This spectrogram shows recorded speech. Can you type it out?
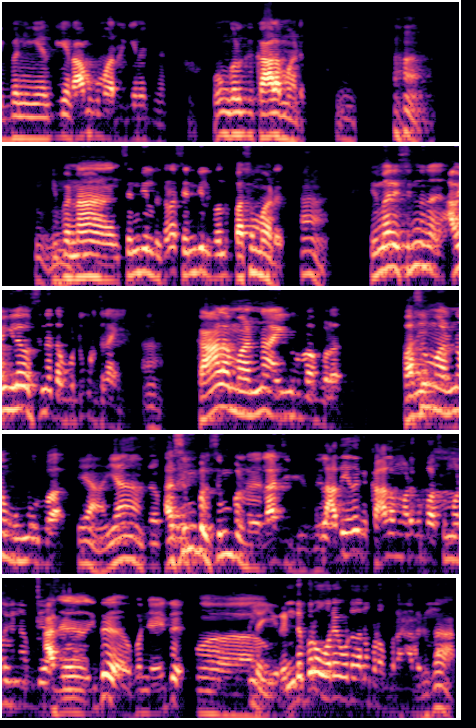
இப்ப நீங்க இருக்கீங்க ராம்குமார் இருக்கீங்கன்னு வச்சுக்கோங்க. உங்களுக்கு காளமாடு. ஆ. இப்ப நான் செந்தில் இருக்கேன்னா செந்திலுக்கு வந்து பசுமாடு. இது மாதிரி சின்னத அவங்களே ஒரு சின்னத்தை போட்டு கொடுத்துறாங்க ஆ. காளமாடுனா ஐநூறு ரூபா போல. பசுமாடுனா முந்நூறு ரூபா ஏன் அது? சிம்பிள் சிம்பிள் லாஜிக் இது. இல்ல அது எதுக்கு? காலம் மடக்கும் பசு அப்படி அது இது கொஞ்சம் இது இல்ல ரெண்டு பேரும் ஒரே ஓட்டு தானே போட போறாங்க அதுதான்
